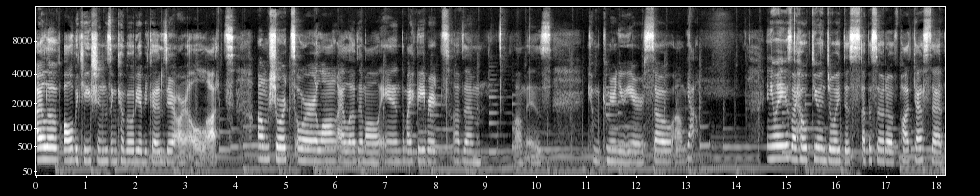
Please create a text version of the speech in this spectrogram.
I love all vacations in Cambodia because there are a lot. Um, short or long, I love them all, and my favorite of them um, is Khmer New Year. So, um, yeah. Anyways, I hope you enjoyed this episode of podcast that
